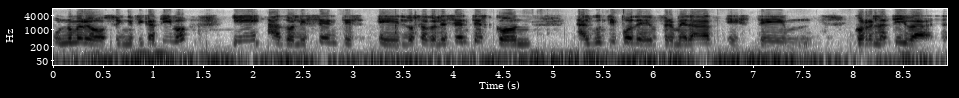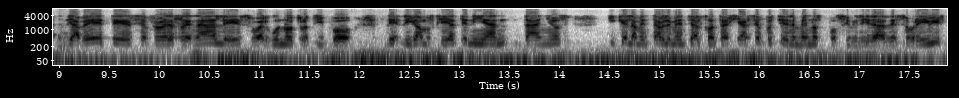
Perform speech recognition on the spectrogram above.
un número significativo, y adolescentes, eh, los adolescentes con algún tipo de enfermedad este correlativa, diabetes, enfermedades renales o algún otro tipo de, digamos que ya tenían daños y que lamentablemente al contagiarse pues tienen menos posibilidad de sobrevivir.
